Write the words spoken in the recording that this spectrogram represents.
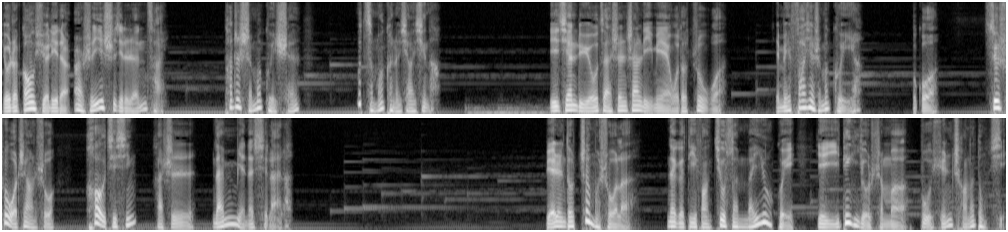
有着高学历的二十一世纪的人才，他这什么鬼神，我怎么可能相信呢？以前旅游在深山里面，我都住过，也没发现什么鬼呀。不过，虽说我这样说，好奇心还是。难免的起来了。别人都这么说了，那个地方就算没有鬼，也一定有什么不寻常的东西。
